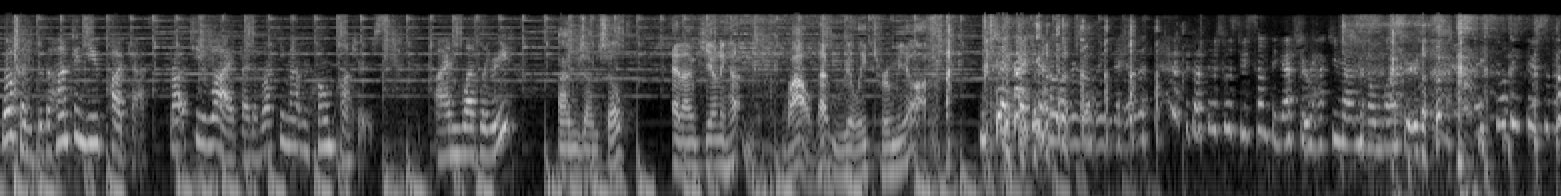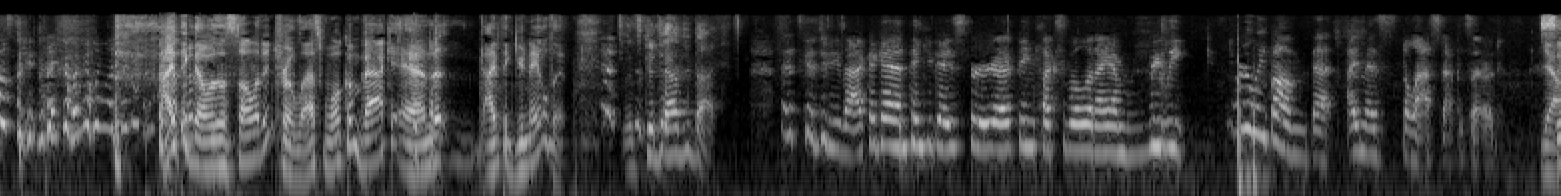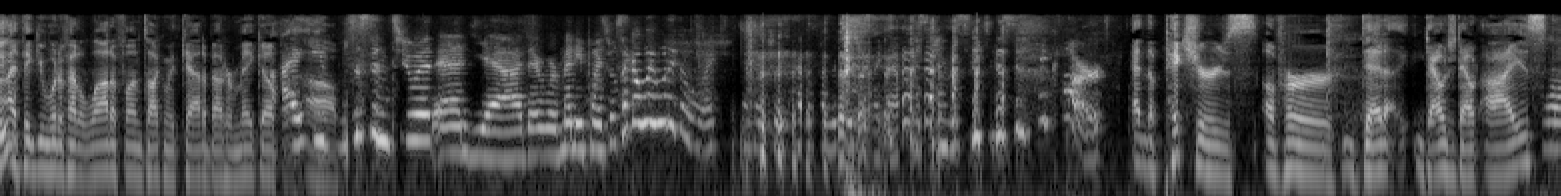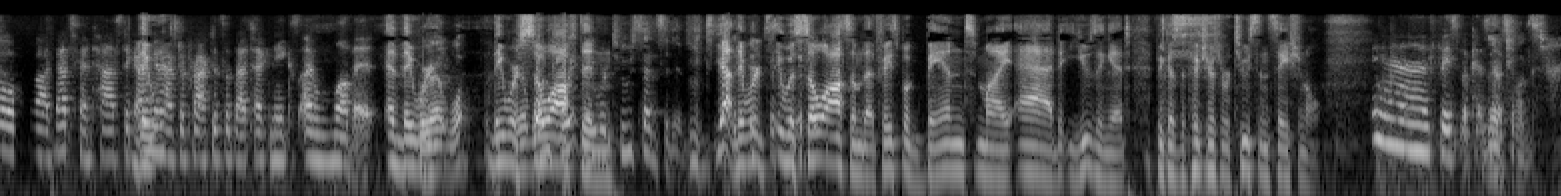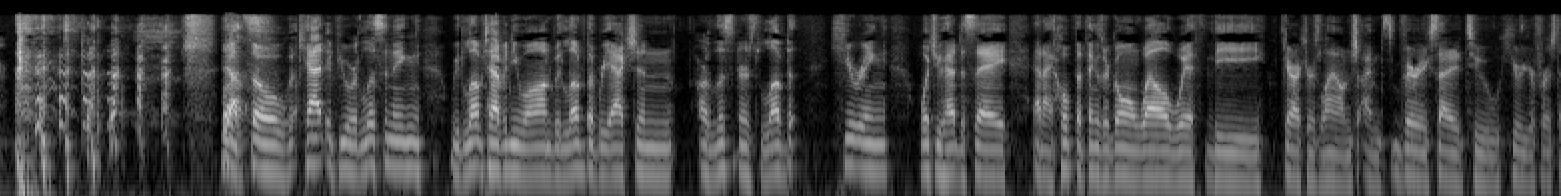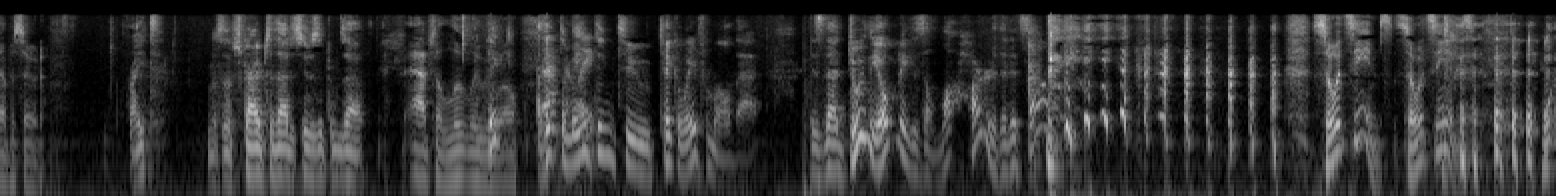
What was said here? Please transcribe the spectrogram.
Welcome to the Haunting You podcast, brought to you live by the Rocky Mountain Home Haunters. I'm Leslie Reed. I'm John Schultz. And I'm Keone Hutton. Wow, that really threw me off. I know, I really did. I thought there was supposed to be something after Rocky Mountain Home Haunters. I still think they're supposed to be, but I don't know what it is. I think that was a solid intro, Les. Welcome back, and I think you nailed it. It's good to have you back. It's good to be back again. Thank you guys for uh, being flexible, and I am really, really bummed that I missed the last episode. Yeah, See? I think you would have had a lot of fun talking with Kat about her makeup. I Um, listened to it, and yeah, there were many points where I was like, oh, wait, what did I go? I can't actually have a conversation right now because I'm listening to this in my car. and the pictures of her dead, gouged out eyes, Oh, God, that's fantastic. They I'm going to have to practice with that technique because I love it. and they We're were at what- they were at so one point, often. They were too sensitive. yeah, they were. It was so awesome that Facebook banned my ad using it because the pictures were too sensational. Yeah, Facebook has That's no fun. taste. Yeah, so Kat, if you were listening, we loved having you on. We loved the reaction. Our listeners loved hearing what you had to say, and I hope that things are going well with the Characters Lounge. I'm very excited to hear your first episode. right? I'm gonna subscribe to that as soon as it comes out. Absolutely, I we think, will. I think the main thing to take away from all that is that doing the opening is a lot harder than it sounds. So it seems. So it seems.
